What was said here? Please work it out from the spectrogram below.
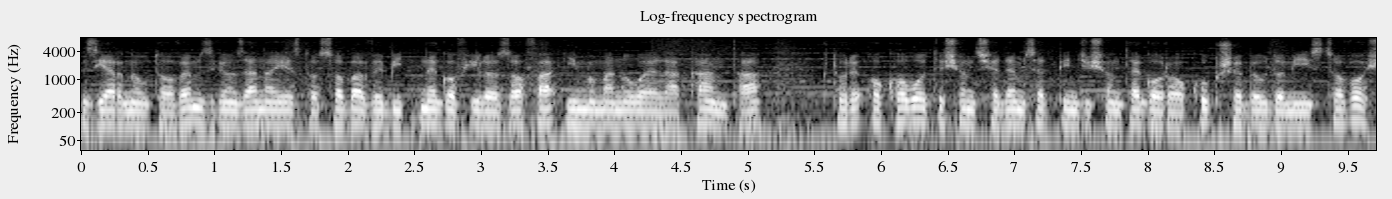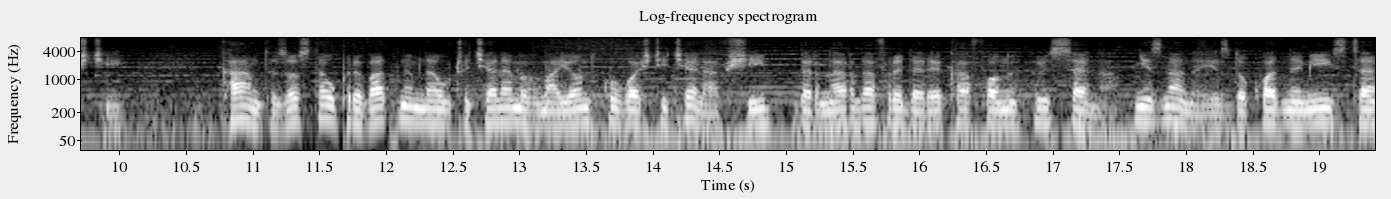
Z Jarnoutowem związana jest osoba wybitnego filozofa Immanuela Kanta, który około 1750 roku przybył do miejscowości. Kant został prywatnym nauczycielem w majątku właściciela wsi Bernarda Fryderyka von Hülsena. Nieznane jest dokładne miejsce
